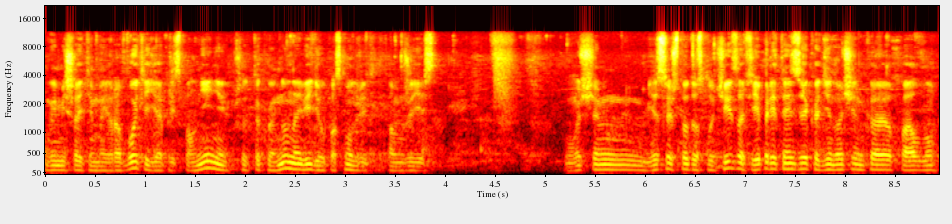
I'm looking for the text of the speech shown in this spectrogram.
вы мешаете моей работе, я при исполнении, что-то такое. Ну, на видео посмотрите, там уже есть. В общем, если что-то случится, все претензии к Одиноченко Павлу.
